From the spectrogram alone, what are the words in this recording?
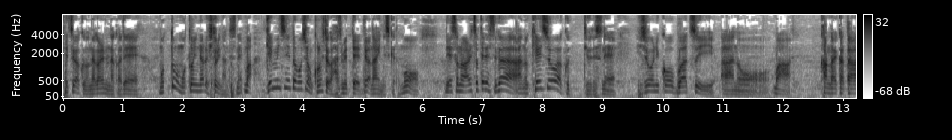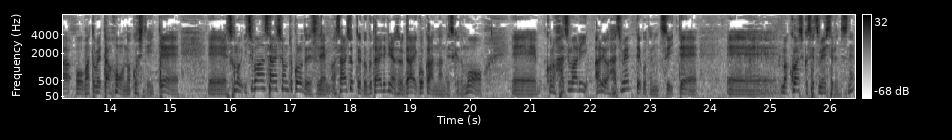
哲学の流れの中で最も元になる一人なんですね、まあ、厳密に言うともちろんこの人が初めてではないんですけどもでそのアリストテレスがあの形状学っていうですね非常にこう分厚いあの、まあ、考え方をまとめた本を残していて、えーその一番最初のところでですね、まあ、最初というか具体的にはその第5巻なんですけども、えーこの始まりあるいは始めっていうことについて、えーまあ、詳しく説明してるんですね。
